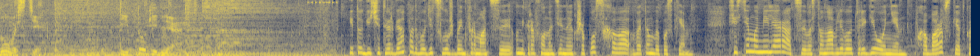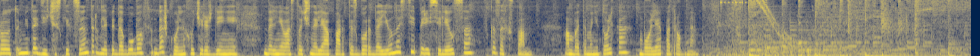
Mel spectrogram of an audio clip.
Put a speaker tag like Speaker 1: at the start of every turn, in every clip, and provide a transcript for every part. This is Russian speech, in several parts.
Speaker 1: Новости. Итоги дня.
Speaker 2: Итоги четверга подводит служба информации. У микрофона Дина Экшапосхова в этом выпуске. Система мелиорации восстанавливают в регионе. В Хабаровске откроют методический центр для педагогов дошкольных учреждений. Дальневосточный леопард из города Юности переселился в Казахстан. Об этом и не только, более подробно.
